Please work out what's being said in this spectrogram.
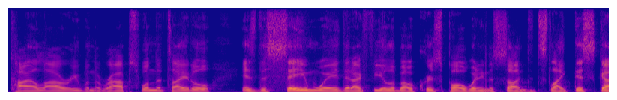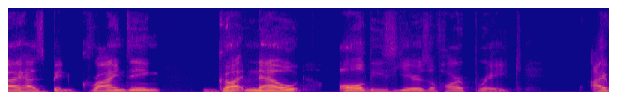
Kyle Lowry when the Raps won the title is the same way that I feel about Chris Paul winning the Suns. It's like this guy has been grinding, gutting out all these years of heartbreak. I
